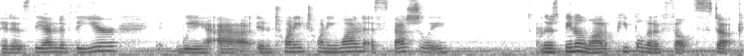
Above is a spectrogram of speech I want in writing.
It is the end of the year. We, uh, in 2021 especially, there's been a lot of people that have felt stuck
